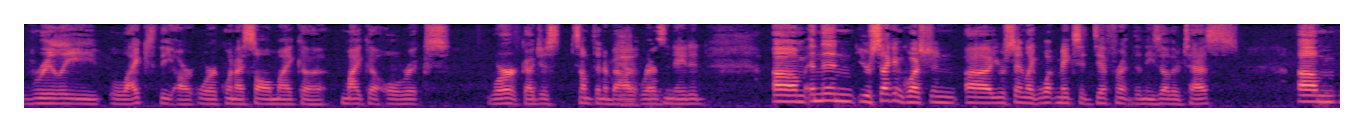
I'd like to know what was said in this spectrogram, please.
really liked the artwork when I saw Micah Micah Ulrich's work. I just something about yeah. it resonated. Um, and then your second question, uh, you were saying like what makes it different than these other tests. Um,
